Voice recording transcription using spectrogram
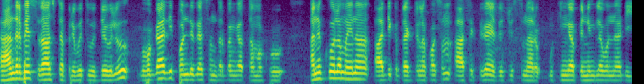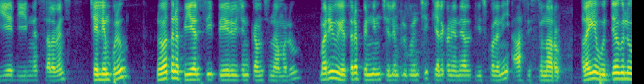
ఆంధ్రప్రదేశ్ రాష్ట్ర ప్రభుత్వ ఉద్యోగులు ఉగాది పండుగ సందర్భంగా తమకు అనుకూలమైన ఆర్థిక ప్రకటనల కోసం ఆసక్తిగా ఎదురుచూస్తున్నారు. ముఖ్యంగా పెండింగ్లో ఉన్న డిఏ డిఎన్ఎస్ అలవెన్స్ చెల్లింపులు నూతన పిఆర్సీ పే రివిజన్ కమిషన్ అమలు మరియు ఇతర పెండింగ్ చెల్లింపుల గురించి కీలక నిర్ణయాలు తీసుకోవాలని ఆశిస్తున్నారు. అలాగే ఉద్యోగులు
